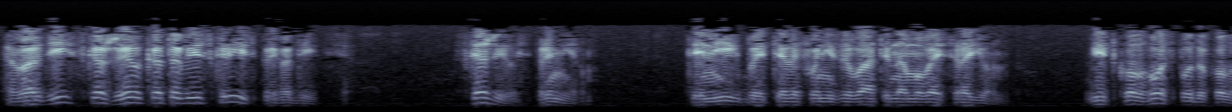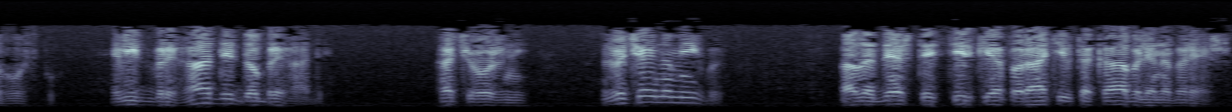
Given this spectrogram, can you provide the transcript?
Гвардійська жилка тобі скрізь пригодиться. Скажи ось, приміром, ти міг би телефонізувати нам увесь район, від колгоспу до колгоспу, від бригади до бригади. А чого ж ні? Звичайно, міг би. Але де ж ти стільки апаратів та кабеля набереш?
